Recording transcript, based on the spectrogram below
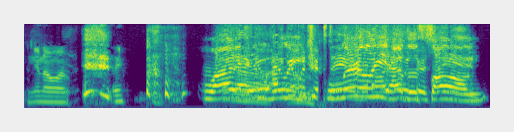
you know what? Why? I get- I get what you're saying. literally I has a song. saying.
